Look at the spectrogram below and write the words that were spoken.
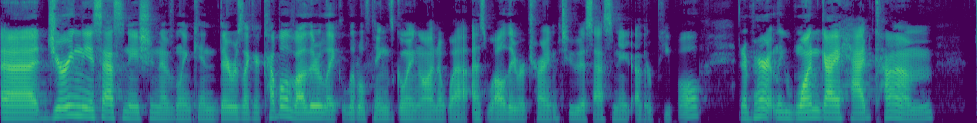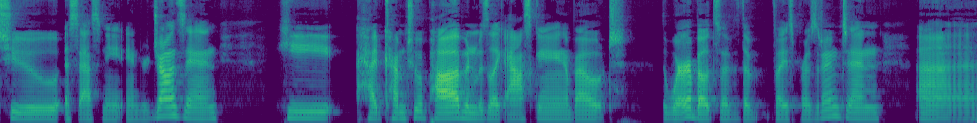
Uh, during the assassination of Lincoln, there was like a couple of other like little things going on as well. They were trying to assassinate other people, and apparently one guy had come to assassinate Andrew Johnson. He had come to a pub and was like asking about the whereabouts of the vice president, and uh,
